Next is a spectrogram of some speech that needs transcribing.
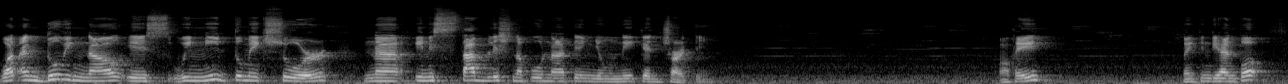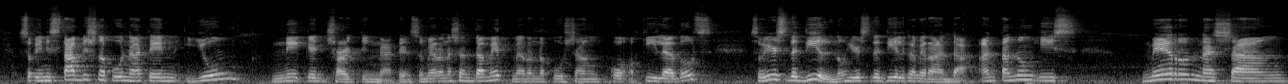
what I'm doing now is we need to make sure na in-establish na po natin yung naked charting. Okay? Naintindihan po? So, in-establish na po natin yung naked charting natin. So, meron na siyang damit, meron na po siyang key levels. So, here's the deal, no? Here's the deal, Kamiranda. Ang tanong is, meron na siyang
